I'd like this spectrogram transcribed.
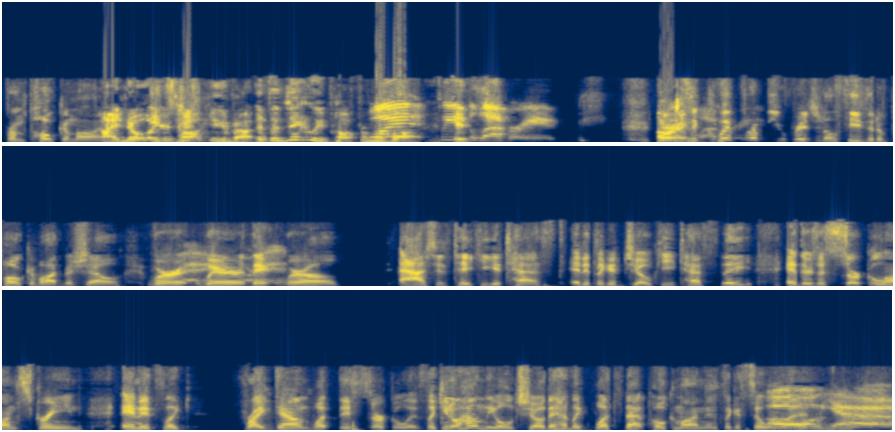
from Pokemon. I know what It's you're just- talking about. It's a Jigglypuff from What? above. Please It's- elaborate. All There's right. a clip from the original season of Pokemon, Michelle, where Okay, where they alright. where uh, Ash is taking a test, and it's like a jokey test thing, and there's a circle on screen, and it's like write down what this circle is. Like you know how in the old show they had like what's that Pokemon, and it's like a silhouette. Oh yeah.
